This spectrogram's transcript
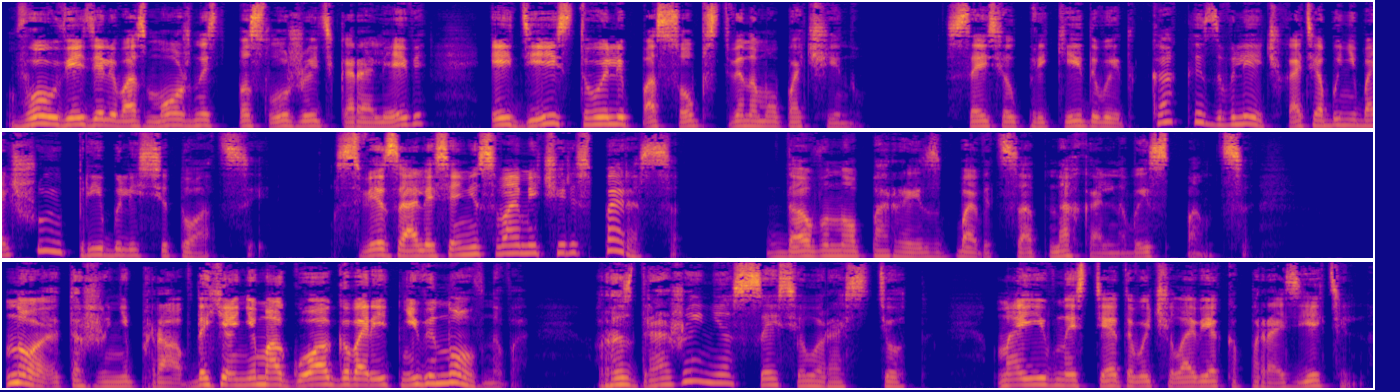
Вы увидели возможность послужить королеве и действовали по собственному почину. Сесил прикидывает, как извлечь хотя бы небольшую прибыль из ситуации. Связались они с вами через Переса. Давно пора избавиться от нахального испанца. Но это же неправда, я не могу оговорить невиновного. Раздражение Сесила растет. Наивность этого человека поразительна.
